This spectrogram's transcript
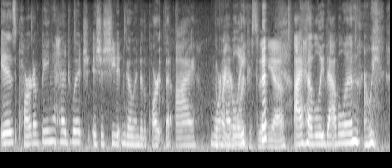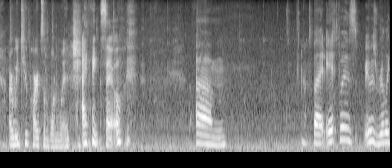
is part of being a hedge witch. It's just she didn't go into the part that I more heavily heavily interested in, yeah. I heavily dabble in. Are we are we two parts of one witch? I think so. Um but it was it was really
